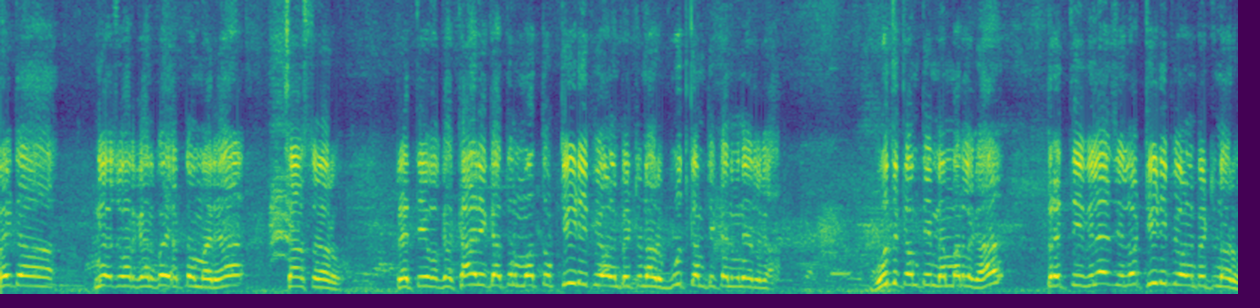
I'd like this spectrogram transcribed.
బయట నియోజకవర్గానికి ఎట్టడం మరి చేస్తున్నారు. ప్రతి ఒక్క కార్యకర్తను మొత్తం టీడీపీ వాళ్ళని పెట్టున్నారు బూత్ కమిటీ కన్వీనర్లుగా. బూత్ కమిటీ మెంబర్లుగా ప్రతి విలేజ్లో టీడీపీ వాళ్ళని పెట్టున్నారు.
